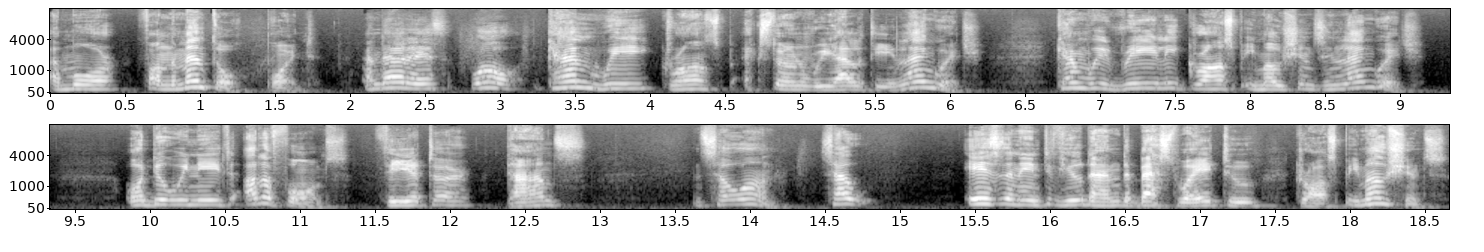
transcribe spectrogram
a more fundamental. And that is, well, can we grasp external reality in language? Can we really grasp emotions in language? Or do we need other forms? Theatre, dance, and so on. So, is an interview then the best way to grasp emotions?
